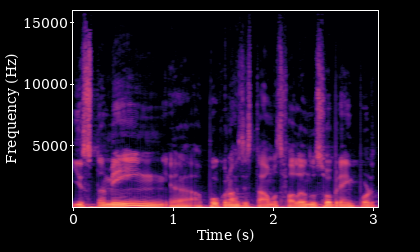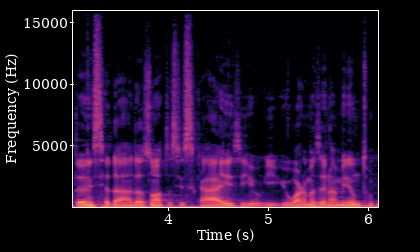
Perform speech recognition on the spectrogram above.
Isso também, eh, há pouco nós estávamos falando sobre a importância da, das notas fiscais e, e, e, o armazenamento,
